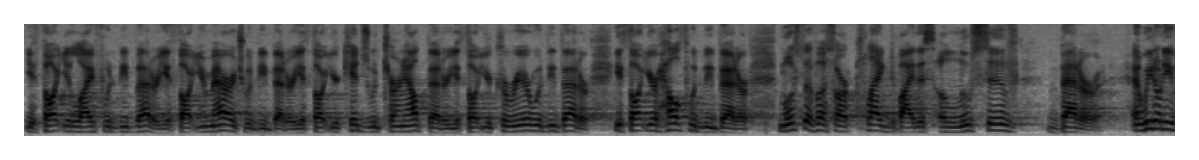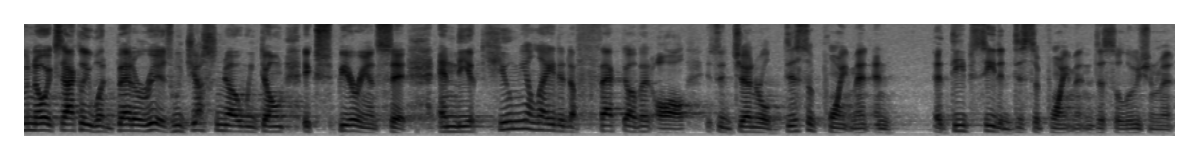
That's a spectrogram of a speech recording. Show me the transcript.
You thought your life would be better. You thought your marriage would be better. You thought your kids would turn out better. You thought your career would be better. You thought your health would be better. Most of us are plagued by this elusive better. And we don't even know exactly what better is. We just know we don't experience it. And the accumulated effect of it all is a general disappointment and a deep seated disappointment and disillusionment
